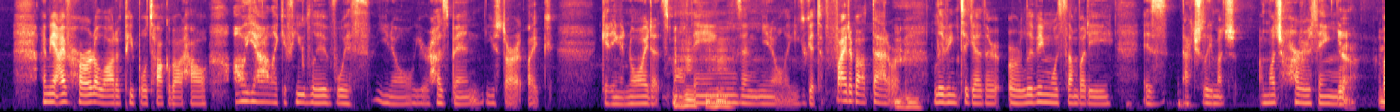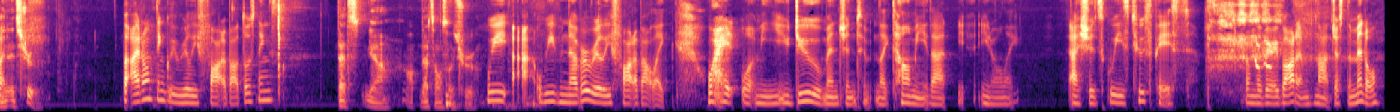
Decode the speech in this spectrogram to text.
I mean, I've heard a lot of people talk about how, oh yeah, like if you live with, you know, your husband, you start like getting annoyed at small mm-hmm, mm-hmm. things and you know like you get to fight about that or mm-hmm. living together or living with somebody is actually much a much harder thing. Yeah, I But- it's true. but i don't think we really fought about those things That's yeah, that's also true. we uh, we've never really fought about like why well i mean you do mention to like tell me that you know like i should squeeze toothpaste from the very bottom not just the middle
